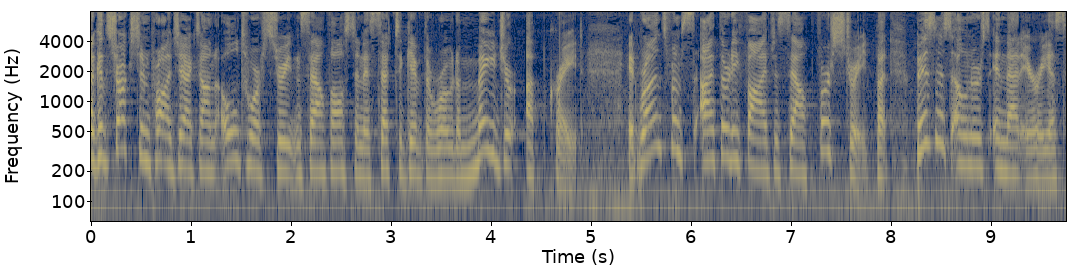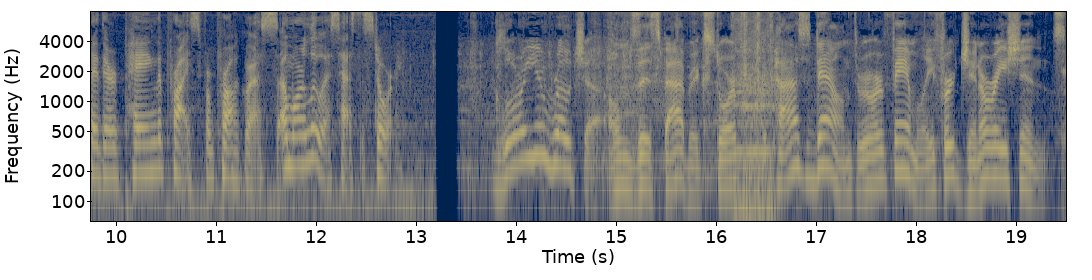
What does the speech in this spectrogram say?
A construction project on Oltorf Street in South Austin is set to give the road a major upgrade. It runs from I-35 to South First Street, but business owners in that area say they're paying the price for progress. Omar Lewis has the story. Gloria Rocha owns this fabric store passed down through her family for generations.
